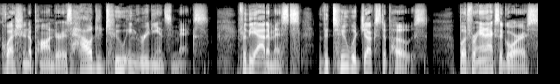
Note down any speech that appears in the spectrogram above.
question to ponder is how do two ingredients mix? For the atomists, the two would juxtapose. But for Anaxagoras,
